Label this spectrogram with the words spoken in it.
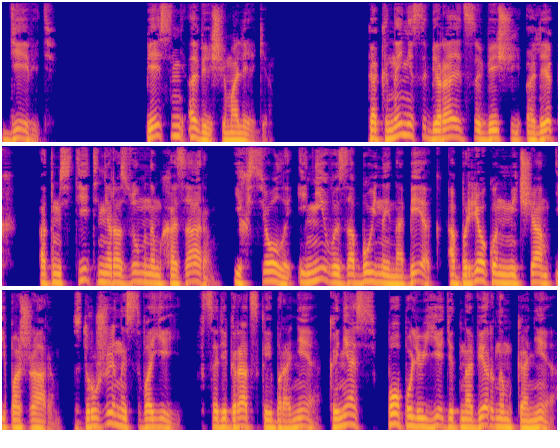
9. Песнь о вещем Олеге Как ныне собирается вещий Олег Отмстить неразумным хазарам, Их селы и нивы за буйный набег Обрек он мечам и пожаром. С дружиной своей в цареградской броне Князь по полю едет на верном коне,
